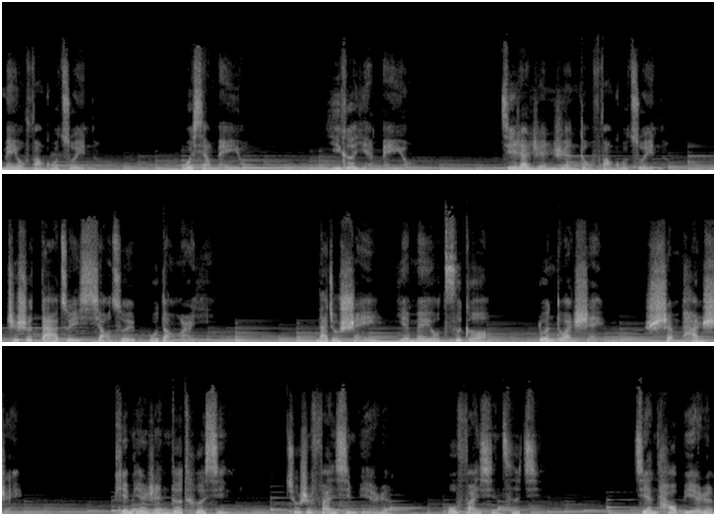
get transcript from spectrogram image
没有犯过罪呢？我想没有，一个也没有。既然人人都犯过罪呢？只是大罪小罪不等而已，那就谁也没有资格论断谁、审判谁。偏偏人的特性就是反省别人，不反省自己；检讨别人，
